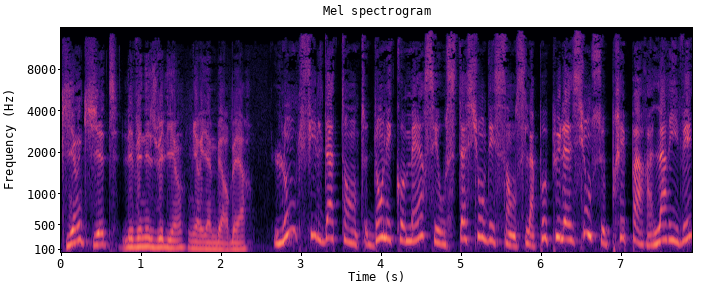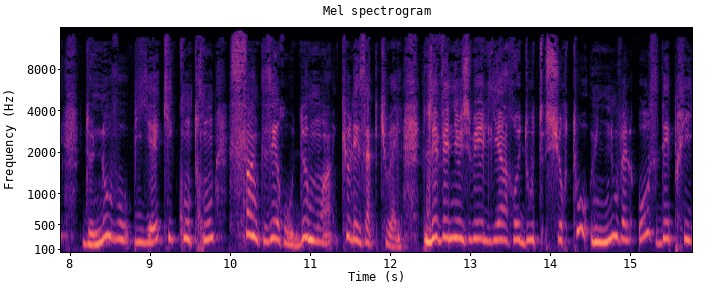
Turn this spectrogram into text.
qui inquiète les Vénézuéliens, Myriam Berber. Longue file d'attente dans les commerces et aux stations d'essence. La population se prépare à l'arrivée de nouveaux billets qui compteront 5 zéros de moins que les actuels. Les Vénézuéliens redoutent surtout une nouvelle hausse des prix.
